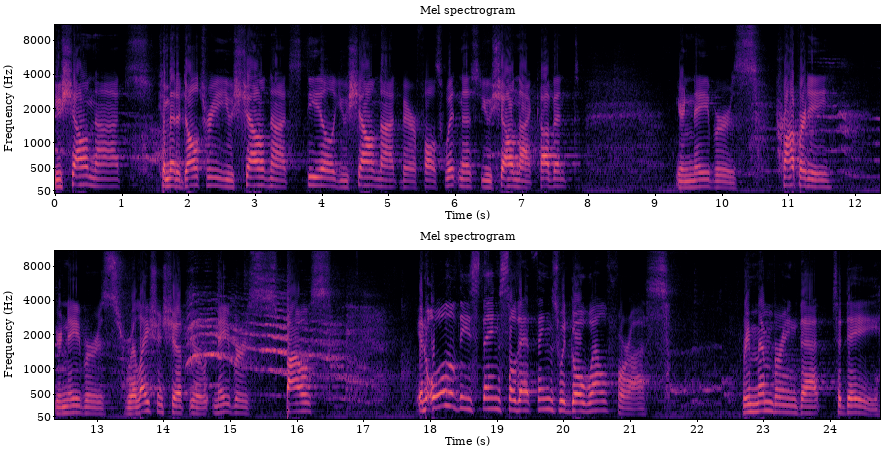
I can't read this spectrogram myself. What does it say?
You shall not commit adultery, you shall not steal, you shall not bear false witness, you shall not covet your neighbor's property, your neighbor's relationship, your neighbor's spouse. In all of these things, so that things would go well for us, remembering that today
